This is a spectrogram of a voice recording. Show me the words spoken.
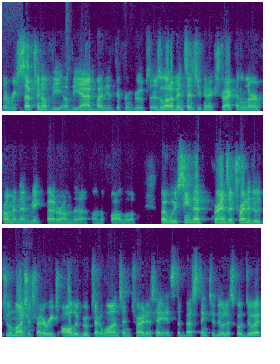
the reception of the of the ad by the different groups. So there's a lot of insights you can extract and learn from, and then make better on the on the follow up. But we've seen that brands that try to do too much and try to reach all the groups at once and try to say, hey, it's the best thing to do. Let's go do it.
